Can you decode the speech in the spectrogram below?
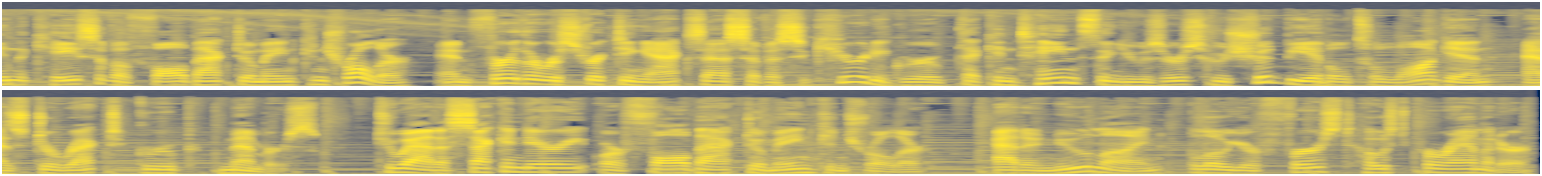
in the case of a fallback domain controller, and further restricting access of a security group that contains the users who should be able to log in as direct group members. To add a secondary or fallback domain controller, add a new line below your first host parameter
